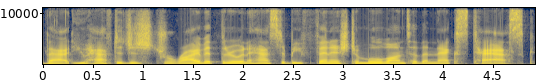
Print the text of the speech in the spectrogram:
that you have to just drive it through and it has to be finished to move on to the next task.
